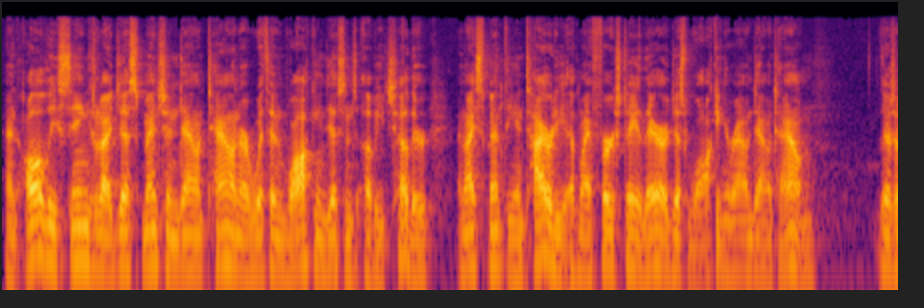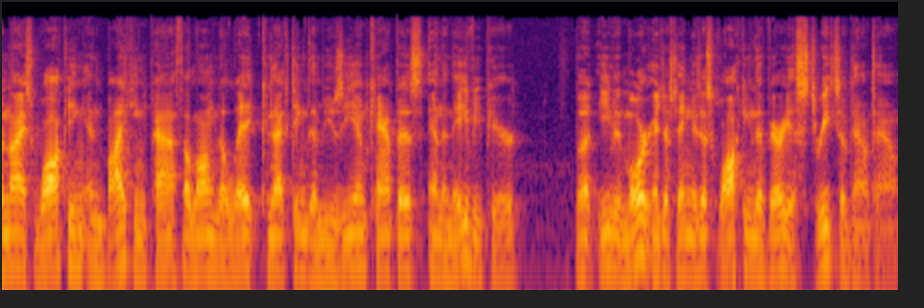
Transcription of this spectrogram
And all these things that I just mentioned downtown are within walking distance of each other, and I spent the entirety of my first day there just walking around downtown. There's a nice walking and biking path along the lake connecting the museum campus and the Navy Pier. But even more interesting is just walking the various streets of downtown.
